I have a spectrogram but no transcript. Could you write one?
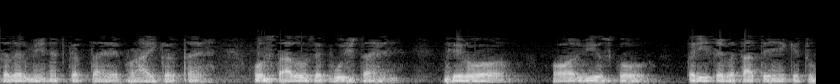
قدر محنت کرتا ہے، پڑھائی کرتا ہے، استادوں سے پوچھتا ہے۔ پھر وہ اور بھی اس کو طریقے بتاتے ہیں کہ تم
